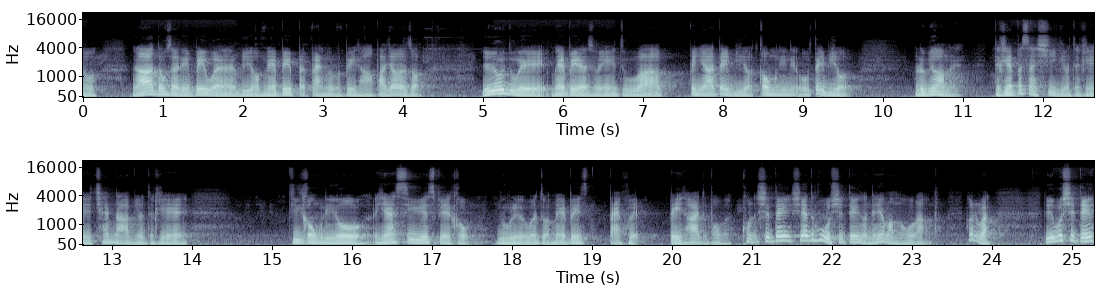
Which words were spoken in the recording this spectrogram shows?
ကိုငါ30တွေပေးဝယ်ပြီးတော့မဲပေးပိုင်ခွင့်မပေးထားဘာကြောင့်လဲဆိုတော့ရိုးရိုးသူတွေမဲပေးရဆိုရင် तू ကပညာတိတ်ပြီးတော့ကုမ္ပဏီတွေကိုတိတ်ပြီးတော့ဘယ်လိုပြောရမလဲတကယ်ပတ်သက်ရှိပြီးတော့တကယ်ချမ်းသာပြီးတော့တကယ်ဒီကုမ္ပဏီကိုအရန် serious ဖြစ်ကုန် လူတွေကိုပဲ तू ကမဲပေးပိုင်ခွင့်ပေးထားတဲ့ပုံပဲခုရှစ်သိန်း share တစ်ခုရှစ်သိန်းဆိုနေရမှာမဟုတ်လားဟုတ်တယ်ပါဒီလိုရှစ်သိန်း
